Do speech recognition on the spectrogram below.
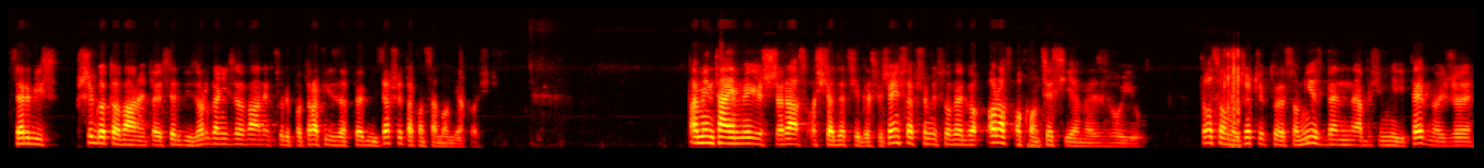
Serwis przygotowany to jest serwis zorganizowany, który potrafi zapewnić zawsze taką samą jakość. Pamiętajmy jeszcze raz o świadectwie bezpieczeństwa przemysłowego oraz o koncesji MSWiU. To są rzeczy, które są niezbędne, abyśmy mieli pewność, że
